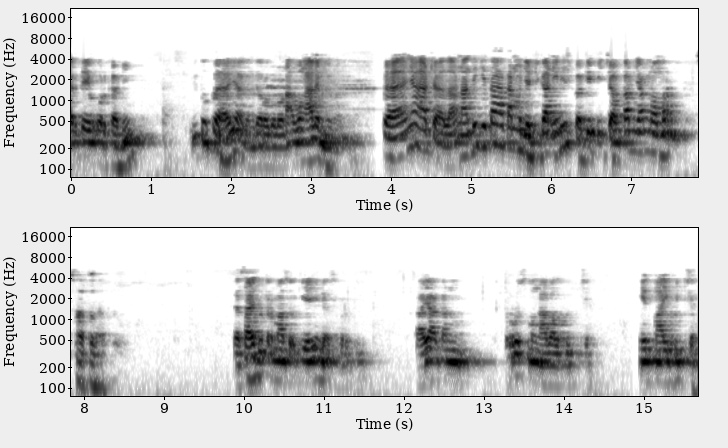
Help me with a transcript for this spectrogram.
ART organi. Itu bahaya kan cara kalau nak wong alim. ya. Bahayanya adalah nanti kita akan menjadikan ini sebagai pijakan yang nomor Satu. Dan saya itu termasuk kiai enggak seperti itu. Saya akan terus mengawal hujah, ngitmai hujah.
